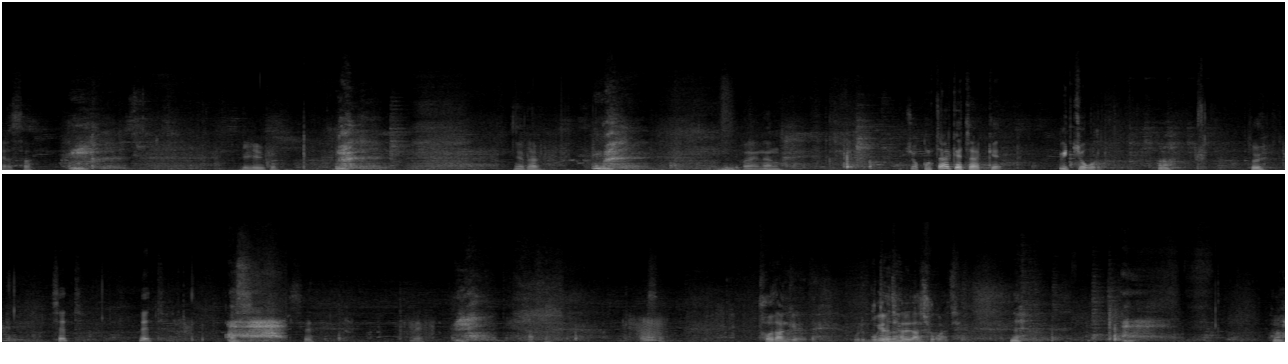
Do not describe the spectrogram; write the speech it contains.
여섯, 일곱, 여덟. 이번에는 조금 짧게 짧게 위쪽으로 하나, 둘, 셋, 넷, 셋, 넷, 다섯, 여섯. 더 당겨야 돼. 우리 무게를 더 차라리? 낮추고 하자. 네. 하나,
